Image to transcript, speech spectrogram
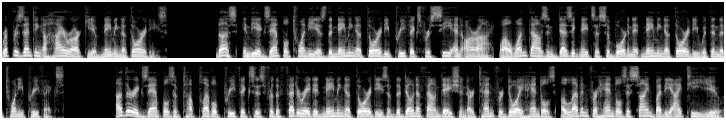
representing a hierarchy of naming authorities. Thus, in the example 20 is the naming authority prefix for CNRI, while 1000 designates a subordinate naming authority within the 20 prefix. Other examples of top-level prefixes for the federated naming authorities of the DONA Foundation are 10 for DOI handles, 11 for handles assigned by the ITU,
